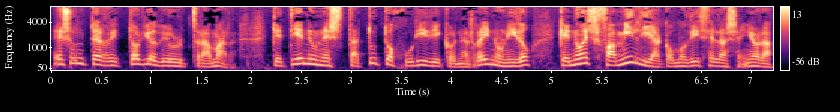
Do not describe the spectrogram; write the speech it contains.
Es un territorio de ultramar que tiene un estatuto jurídico en el Reino Unido que no es familia, como dice la señora,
